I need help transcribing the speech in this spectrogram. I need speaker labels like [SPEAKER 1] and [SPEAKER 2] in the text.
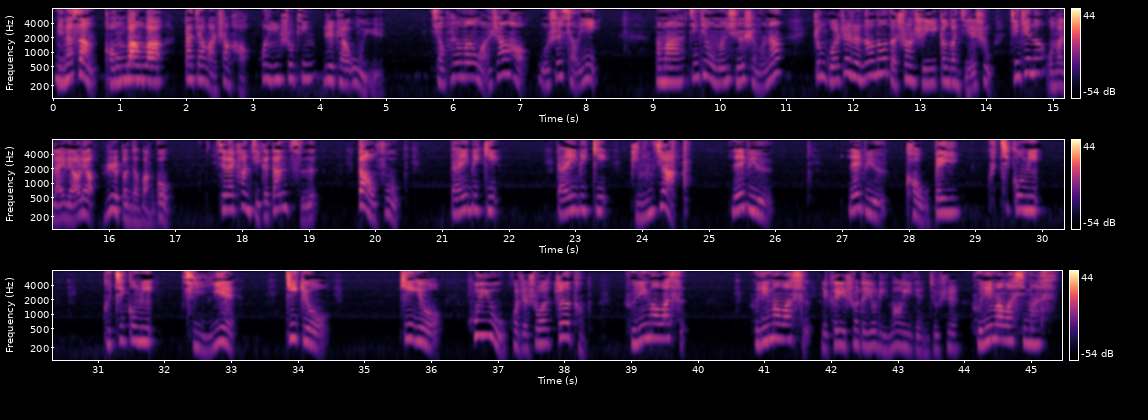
[SPEAKER 1] 米娜桑，空邦哇，大家晚上好，欢迎收听《日飘物语》。
[SPEAKER 2] 小朋友们晚上好，我是小易妈妈。今天我们学什么呢？
[SPEAKER 1] 中国热热闹闹的双十一刚刚结束，今天呢，我们来聊聊日本的网购。先来看几个单词：到付（
[SPEAKER 2] 代引き）、代引き
[SPEAKER 1] 评价（
[SPEAKER 2] レビュー）、レビュー
[SPEAKER 1] 口碑。
[SPEAKER 2] 口コミ，口コミ
[SPEAKER 1] 企业，
[SPEAKER 2] 企業、企业
[SPEAKER 1] 忽悠，或者说折腾，
[SPEAKER 2] 振り回す，振り回す，
[SPEAKER 1] 也可以说的有礼貌一点就是
[SPEAKER 2] 振り回します，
